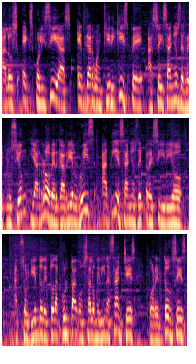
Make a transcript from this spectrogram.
a los ex policías Edgar Huanquiri Quispe a seis años de reclusión y a Robert Gabriel Ruiz a diez años de presidio absolviendo de toda culpa a Gonzalo Medina Sánchez, por entonces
